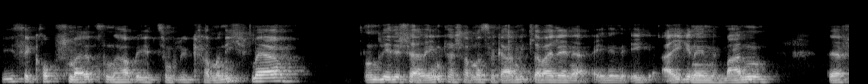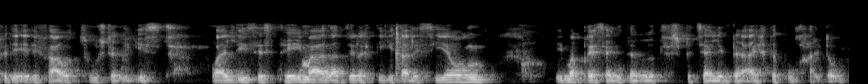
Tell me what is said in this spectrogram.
diese Kopfschmerzen habe ich zum Glück haben wir nicht mehr. Und wie du schon erwähnt hast, haben wir sogar mittlerweile einen e-, eigenen Mann, der für die EDV zuständig ist, weil dieses Thema natürlich Digitalisierung immer präsenter wird, speziell im Bereich der Buchhaltung.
